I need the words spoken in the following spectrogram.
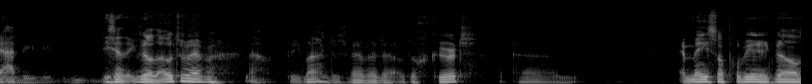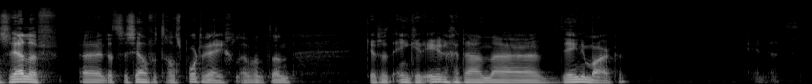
ja, die, die, die ik wil de auto hebben. Nou, prima. Dus we hebben de auto gekeurd. Ehm, en meestal probeer ik wel zelf eh, dat ze zelf het transport regelen. Want dan, ik heb dat één keer eerder gedaan naar Denemarken. En dat,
